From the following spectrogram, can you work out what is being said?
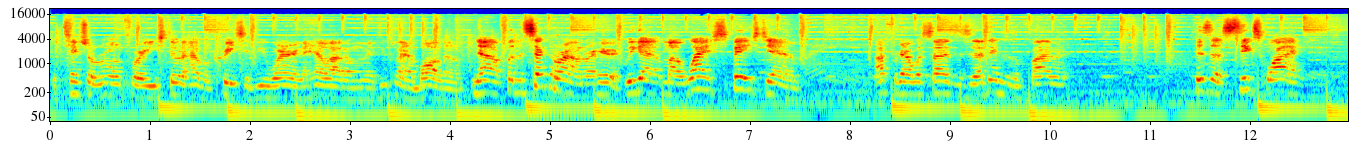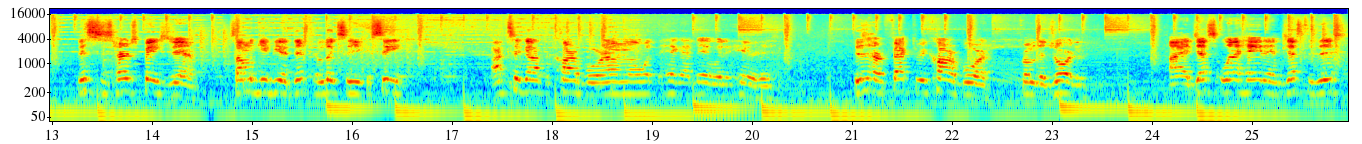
Potential room for you still to have a crease if you wearing the hell out of them if you playing ball in them. Now for the second round right here, we got my wife's Space Jam. I forgot what size this is. I think this is a five. And, this is a six Y. This is her Space Jam. So I'm gonna give you a different look so you can see. I took out the cardboard. I don't know what the heck I did with it. Here it is. This is her factory cardboard from the Jordan. I just went ahead and adjusted this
